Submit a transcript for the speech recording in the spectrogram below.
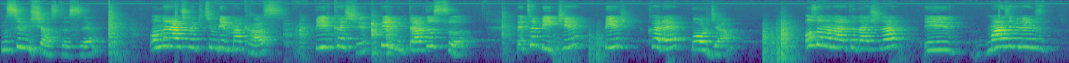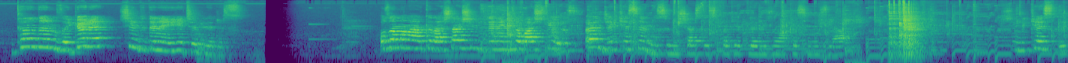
mısır nişastası, onları açmak için bir makas, bir kaşık, bir miktar da su ve tabii ki bir kare borcam. Zaman arkadaşlar e, malzemelerimizi tanıdığımıza göre şimdi deneye geçebiliriz. O zaman arkadaşlar şimdi deneyimize başlıyoruz. Önce kesin mısır nişastası paketlerimizi makasımızla. Şimdi kestik.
